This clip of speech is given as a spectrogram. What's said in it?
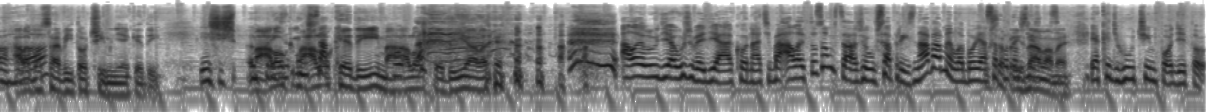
Aha. alebo sa vytočím niekedy. Ježiš, Málo, pri- už málo sa- kedy, málo kedy, ale... Ale ľudia už vedia ako na teba. Ale to som chcela, že už sa priznávame, lebo ja Už sa, sa potom priznávame. Ja keď húčim po, deto,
